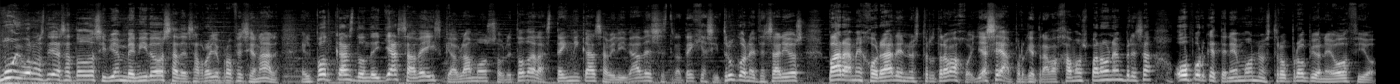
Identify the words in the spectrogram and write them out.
Muy buenos días a todos y bienvenidos a Desarrollo Profesional, el podcast donde ya sabéis que hablamos sobre todas las técnicas, habilidades, estrategias y trucos necesarios para mejorar en nuestro trabajo, ya sea porque trabajamos para una empresa o porque tenemos nuestro propio negocio.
